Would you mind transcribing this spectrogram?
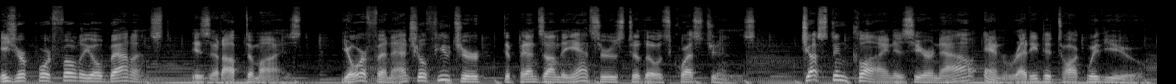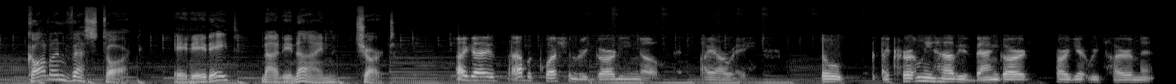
Is your portfolio balanced? Is it optimized? Your financial future depends on the answers to those questions. Justin Klein is here now and ready to talk with you. Call Invest Talk 888 99 Chart. Hi, guys. I have a question regarding uh, IRA. So, I currently have a Vanguard Target Retirement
